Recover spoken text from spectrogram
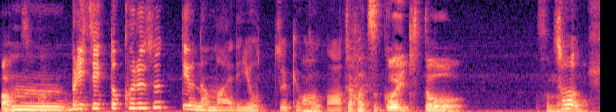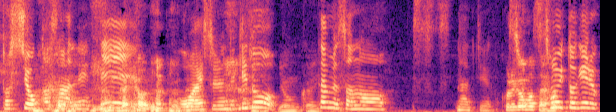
あうそんブリジット・クルーズっていう名前で4つ曲あがじゃあ初恋期とそう年を重ねてお会いするんだけど4回。多分そのなんていうの？これがまさにそ添い遂げる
